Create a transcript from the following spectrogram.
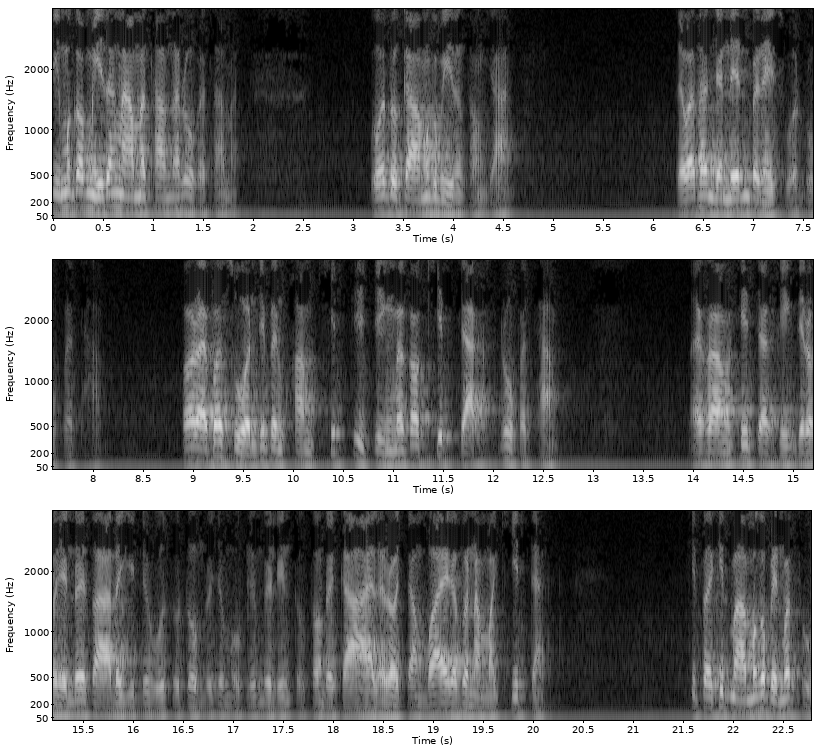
ริงๆมันก็มีทั้งนามธรรมนะรูปธรรมวัตถุกรรมมันก็มีทั้งสองอย่าง แต่ว่าท่านจะเน้นไปในส่วนรูปธรรม เพราะอะไรเพราะส่วนที่เป็นความคิดที่จริงมันก็คิดจากรูปธรรม ความคิดจากสิ่งที่เราเห็นด้วยตาได้ยินด้วยหูสูดดมด้วยจมูกลิ้มด้วยลิ้นถูกต้องด้วยกาย แล้วเราจำไว้แล้วก็นำมาคิดเนี่ยคิดไปคิดมามันก็เป็นวัตถุ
